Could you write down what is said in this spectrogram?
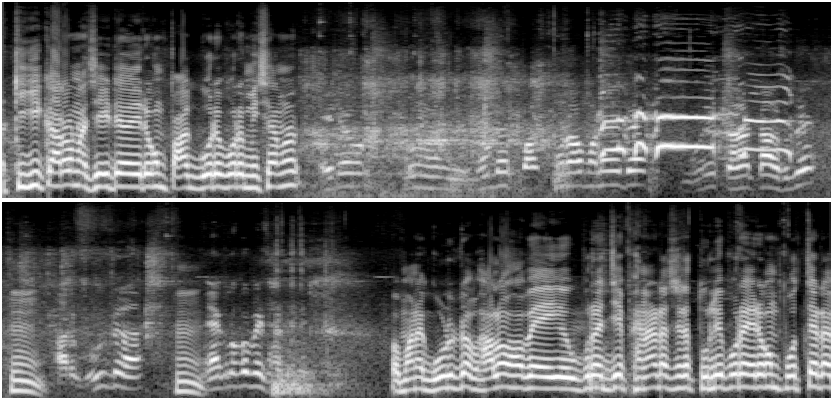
কি কি কারণ আছে? এটা এরকম পাক করে পরে মিশানোর? এটা পাক করা মানে এটা কালারটা আসবে আর গুড়টা একরকমই থাকবে। ও মানে গুড়টা ভালো হবে এই উপরের যে ফেনাটা সেটা তুলে পরে এরকম প্রত্যেকটা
